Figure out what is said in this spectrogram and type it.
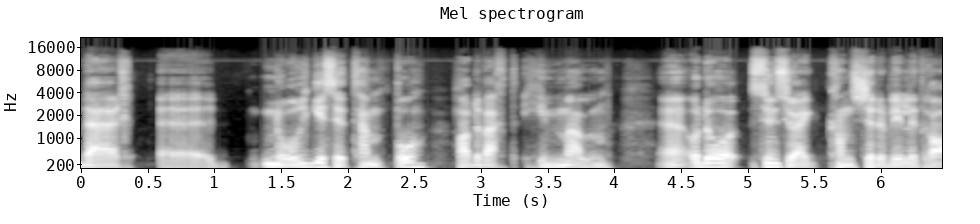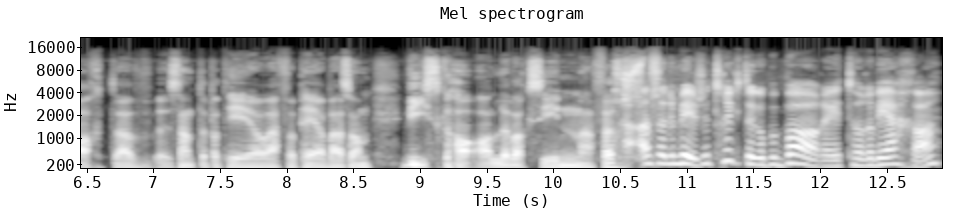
der eh, Norge sitt tempo hadde vært himmelen. Eh, og da syns jo jeg kanskje det blir litt rart av Senterpartiet og Frp å bare sånn Vi skal ha alle vaksinene først. Altså, Det blir jo ikke trygt å gå på bar i Torrevieja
